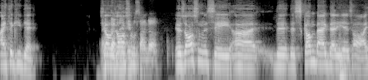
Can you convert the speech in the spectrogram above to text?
I think he did. I So it was awesome. people signed up. It was awesome to see uh, the the scumbag that he is. Oh, I,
